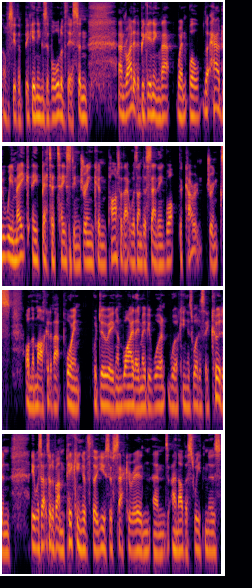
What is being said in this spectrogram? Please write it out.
obviously the beginnings of all of this. And and right at the beginning, that went well. How do we make a better tasting drink? And part of that was understanding what the current drinks on the market at that point were doing and why they maybe weren't working as well as they could. And it was that sort of unpicking of the use of saccharin and, and other sweeteners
